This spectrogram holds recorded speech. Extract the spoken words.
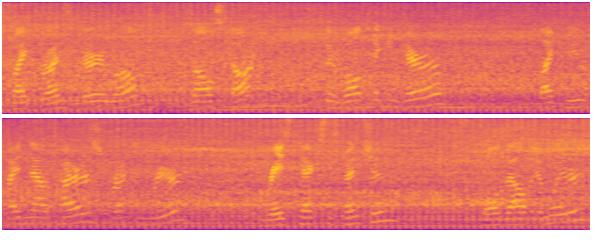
This bike runs very well. It's all stock. It's been well taken care of. Like new Heidenau tires, front and rear. Race Tech suspension. Gold valve emulators.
